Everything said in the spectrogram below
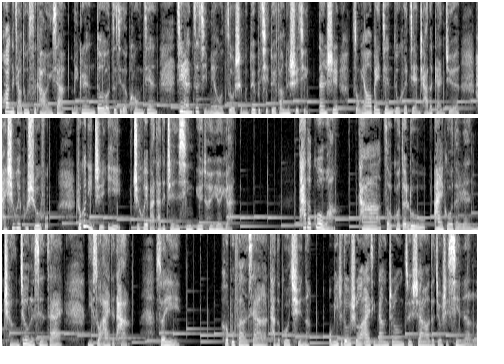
换个角度思考一下，每个人都有自己的空间。既然自己没有做什么对不起对方的事情，但是总要被监督和检查的感觉，还是会不舒服。如果你执意，只会把他的真心越推越远。他的过往，他走过的路，爱过的人，成就了现在你所爱的他。所以，何不放下他的过去呢？我们一直都说，爱情当中最需要的就是信任了。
